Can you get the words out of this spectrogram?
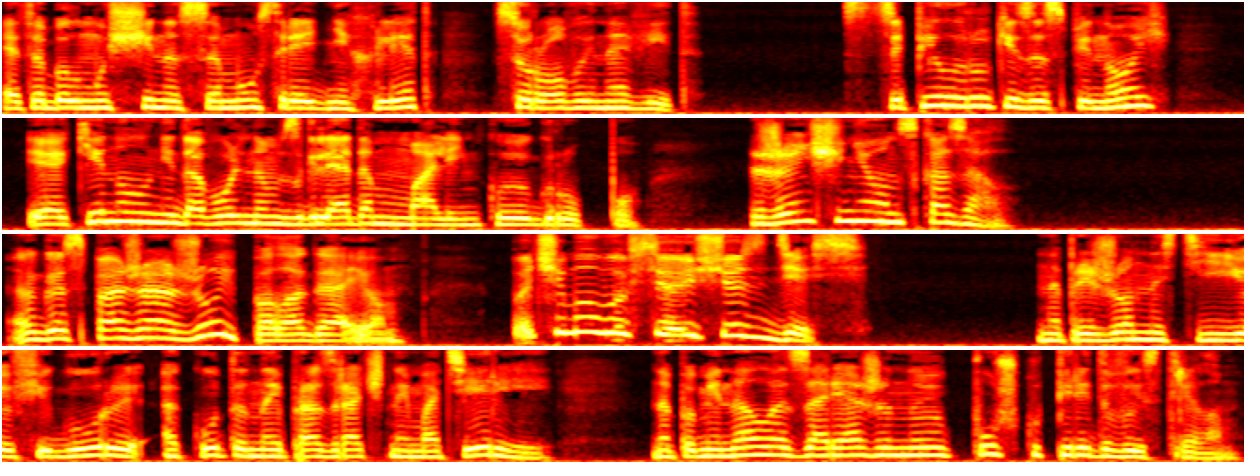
Это был мужчина Сэму средних лет, суровый на вид. Сцепил руки за спиной и окинул недовольным взглядом маленькую группу. Женщине он сказал. «Госпожа Жуй, полагаю, почему вы все еще здесь? Напряженность ее фигуры, окутанной прозрачной материей, напоминала заряженную пушку перед выстрелом.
